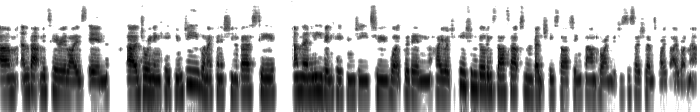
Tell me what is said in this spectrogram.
Um, and that materialized in uh, joining KPMG when I finished university and then leaving KPMG to work within higher education, building startups and eventually starting Foundervine, which is the social enterprise that I run now.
